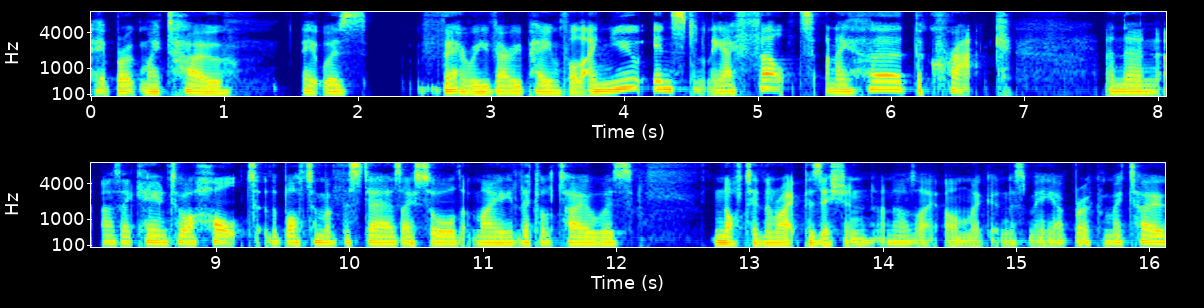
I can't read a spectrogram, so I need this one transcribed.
it broke my toe. It was very, very painful. I knew instantly, I felt and I heard the crack. And then as I came to a halt at the bottom of the stairs, I saw that my little toe was not in the right position. And I was like, oh my goodness me, I've broken my toe.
